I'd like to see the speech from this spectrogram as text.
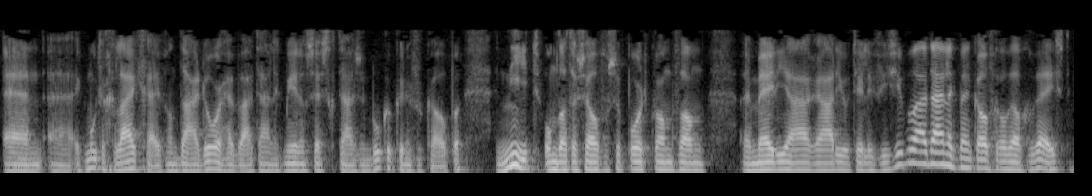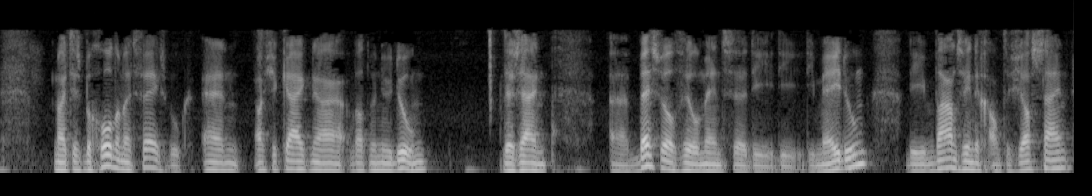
En uh, ik moet er gelijk geven, want daardoor hebben we uiteindelijk meer dan 60.000 boeken kunnen verkopen. Niet omdat er zoveel support kwam van uh, media, radio, televisie. Maar uiteindelijk ben ik overal wel geweest. Maar het is begonnen met Facebook. En als je kijkt naar wat we nu doen. Er zijn uh, best wel veel mensen die, die, die meedoen, die waanzinnig enthousiast zijn.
